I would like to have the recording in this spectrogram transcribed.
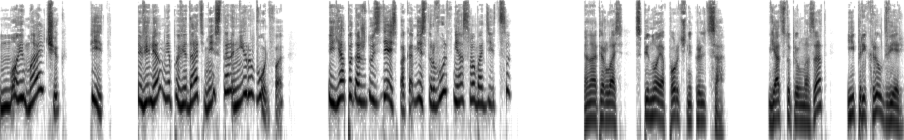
«Мой мальчик, Пит, велел мне повидать мистера Нира Вульфа и я подожду здесь, пока мистер Вульф не освободится. Она оперлась спиной о поручни крыльца. Я отступил назад и прикрыл дверь.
